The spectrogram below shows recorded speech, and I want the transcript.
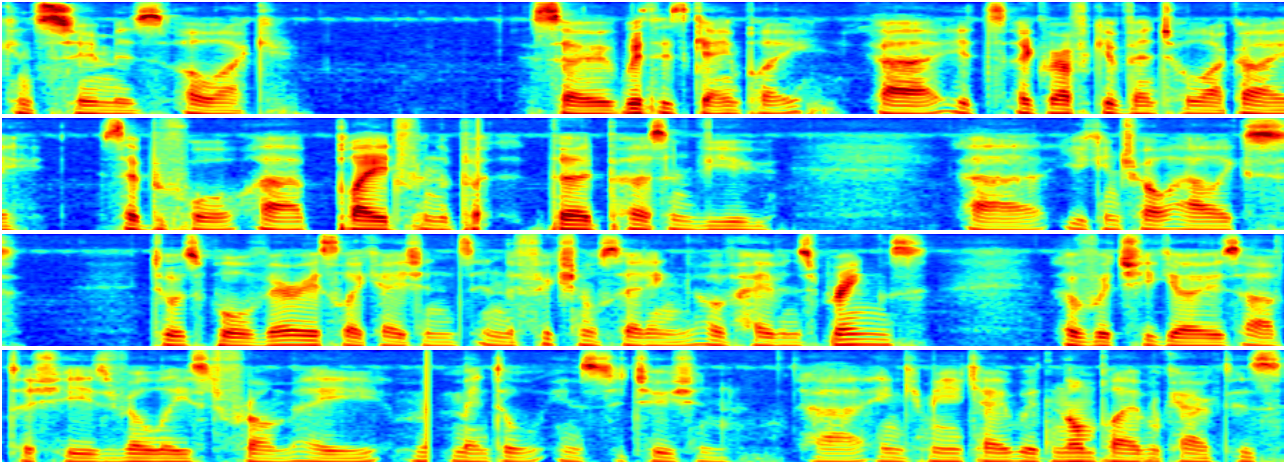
consumers alike. So with its gameplay, uh, it's a graphic adventure, like I said before, uh, played from the per- third-person view. Uh, you control Alex to explore various locations in the fictional setting of Haven Springs, of which she goes after she's released from a mental institution, uh, and communicate with non-playable characters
